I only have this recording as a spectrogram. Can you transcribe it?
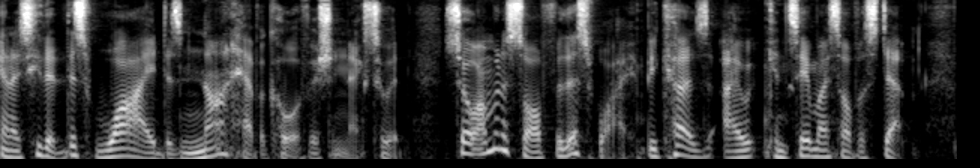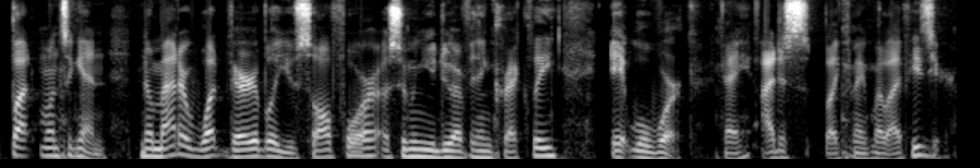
and I see that this y does not have a coefficient next to it. So I'm going to solve for this y because I can save myself a step. But once again, no matter what variable you solve for, assuming you do everything correctly, it will work. Okay, I just like to make my life easier.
